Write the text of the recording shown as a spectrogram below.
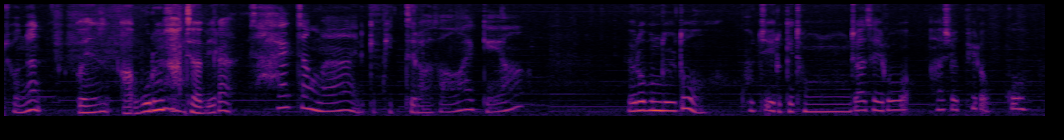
저는 왼, 아, 오른손잡이라 살짝만 이렇게 비틀어서 할게요. 여러분들도 굳이 이렇게 정자세로 하실 필요 없고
